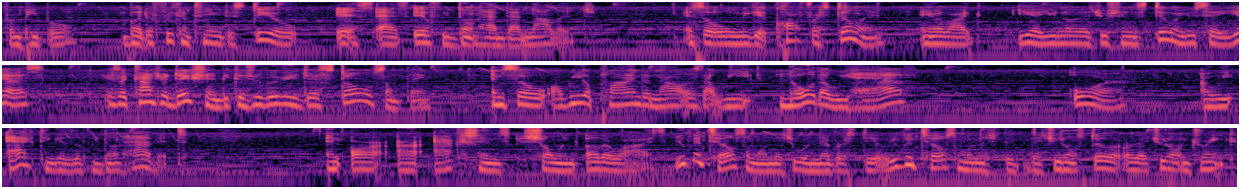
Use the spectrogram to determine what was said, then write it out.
from people, but if we continue to steal, it's as if we don't have that knowledge. And so when we get caught for stealing, and you're like, yeah, you know that you shouldn't steal, and you say yes, it's a contradiction because you literally just stole something. And so are we applying the knowledge that we know that we have? Or are we acting as if we don't have it? And are our actions showing otherwise? You can tell someone that you will never steal. You can tell someone that you, don't steal or that you don't drink.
